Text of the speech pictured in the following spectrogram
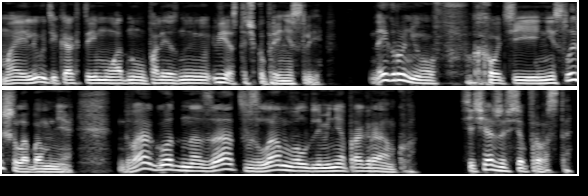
Мои люди как-то ему одну полезную весточку принесли. Да и Грунев, хоть и не слышал обо мне, два года назад взламывал для меня программку. Сейчас же все просто.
